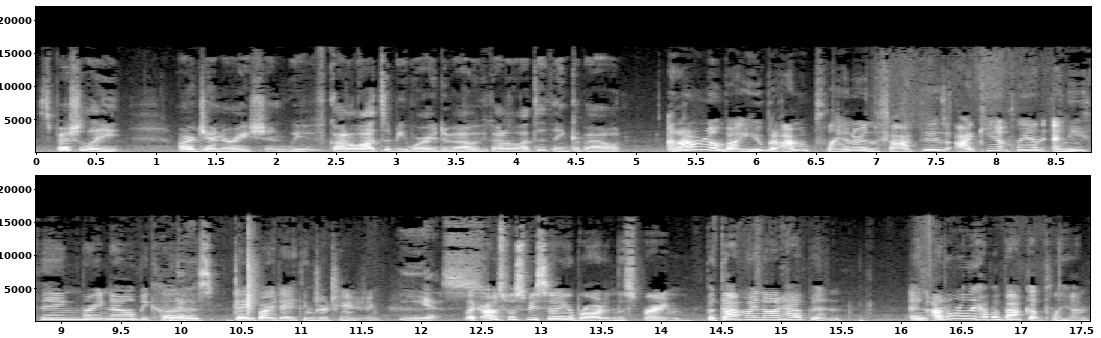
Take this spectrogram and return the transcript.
Especially our generation. We've got a lot to be worried about. We've got a lot to think about. and I don't know about you, but I'm a planner, and the fact is, I can't plan anything right now because day by day things are changing. Yes. Like I'm supposed to be studying abroad in the spring, but that might not happen, and I don't really have a backup plan.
